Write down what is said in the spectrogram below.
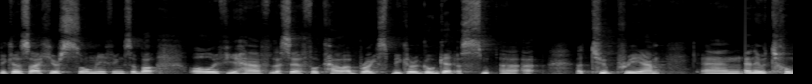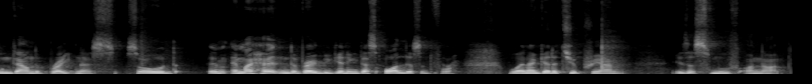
because i hear so many things about oh if you have let's say a focal a bright speaker go get a, a, a tube preamp and and it would tone down the brightness. So in, in my head in the very beginning that's all i listened for. When i get a tube preamp is it smooth or not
